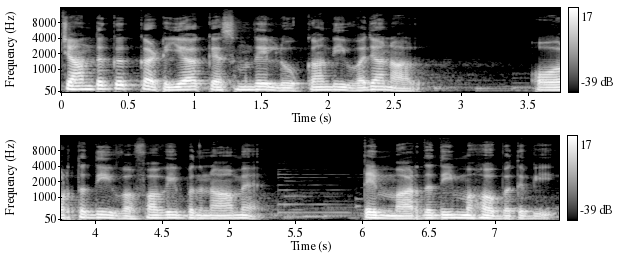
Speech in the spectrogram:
ਚੰਦਕ ਘਟੀਆ ਕਿਸਮ ਦੇ ਲੋਕਾਂ ਦੀ ਵਜ੍ਹਾ ਨਾਲ ਔਰਤ ਦੀ ਵਫਾ ਵੀ ਬਦਨਾਮ ਹੈ ਤੇ ਮਰਦ ਦੀ ਮੁਹੱਬਤ ਵੀ।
